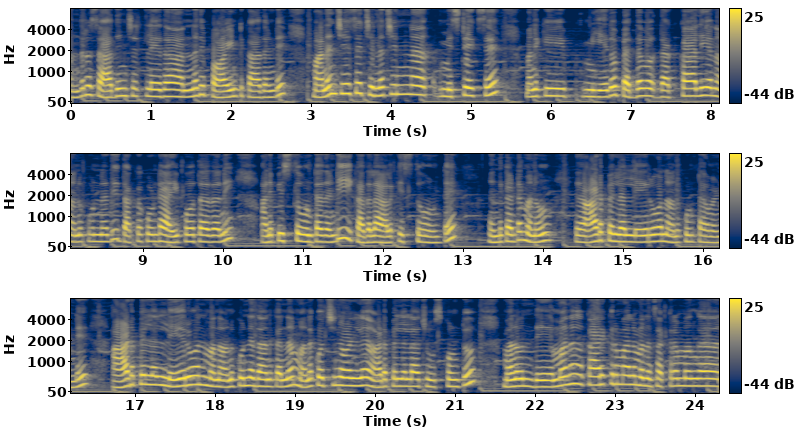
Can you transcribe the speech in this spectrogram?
అందరూ సాధించట్లేదా? అన్నది పాయింట్ కాదండి. మనం చేసే చిన్న చిన్న మిస్టేక్సే మనకి ఏదో పెద్ద దక్కాలి అని అనుకున్నది దక్కకుండా అయిపోతుందని అనిపిస్తూ ఉంటుందండి. ఈ కథలు ఆలకిస్తూ ఉంటే ఎందుకంటే మనం ఆడపిల్లలు లేరు అని అనుకుంటామండి. ఆడపిల్లలు లేరు అని మనం అనుకునే దానికన్నా మనకు వచ్చిన వాళ్ళని ఆడపిల్లలా చూసుకుంటూ మనం దే మన కార్యక్రమాలు మనం సక్రమంగా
